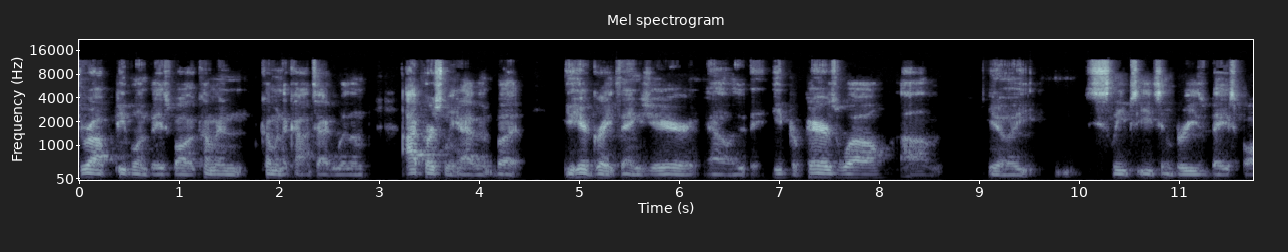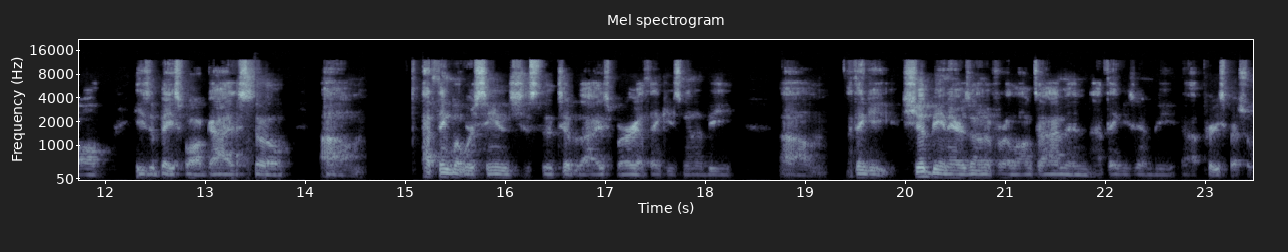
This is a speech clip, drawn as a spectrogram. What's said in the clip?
throughout people in baseball come in come into contact with him, I personally haven't, but you hear great things. You hear, you know, he prepares well. Um, you know, he sleeps, eats, and breathes baseball. He's a baseball guy. So um, I think what we're seeing is just the tip of the iceberg. I think he's going to be, um, I think he should be in Arizona for a long time, and I think he's going to be a pretty special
